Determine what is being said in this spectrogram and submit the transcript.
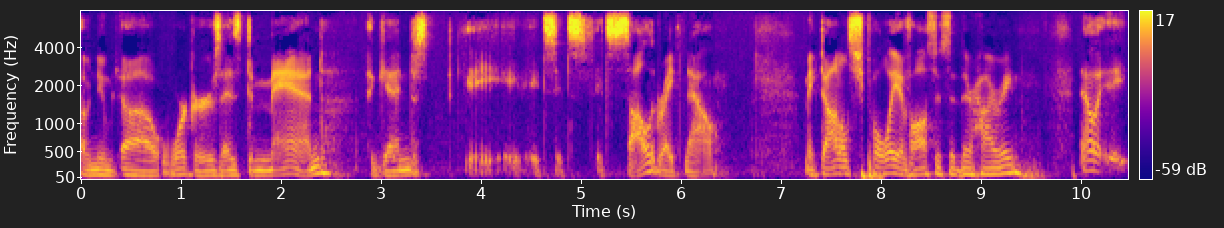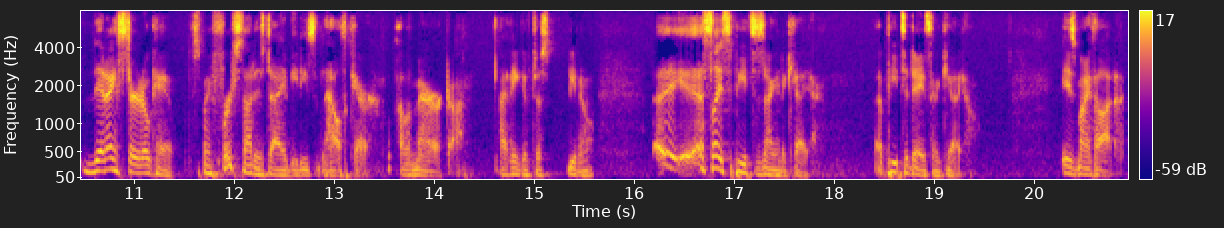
of new uh, workers as demand. Again, just it's it's it's solid right now. McDonald's, Chipotle have also said they're hiring. Now, then I started. Okay, so my first thought is diabetes the healthcare of America. I think of just you know, a slice of pizza is not going to kill you. A pizza day is going to kill you is my thought.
